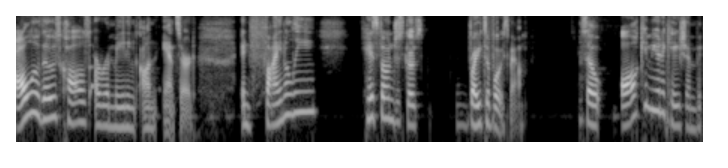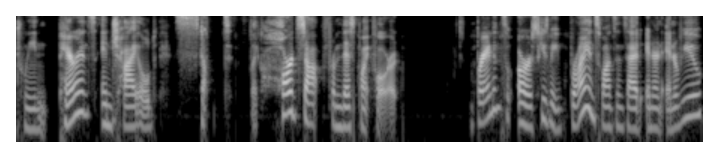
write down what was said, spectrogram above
all of those calls are remaining unanswered. And finally, his phone just goes right to voicemail. So all communication between parents and child stopped, like hard stop from this point forward. Brandon, or excuse me, Brian Swanson said in an interview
